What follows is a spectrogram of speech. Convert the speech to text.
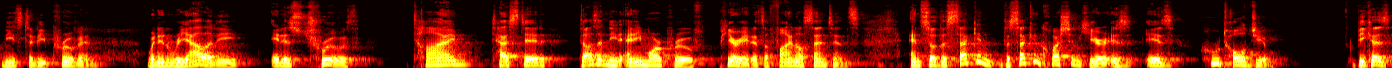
needs to be proven. When in reality, it is truth, time tested, doesn't need any more proof, period. It's a final sentence. And so the second, the second question here is, is who told you? Because,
